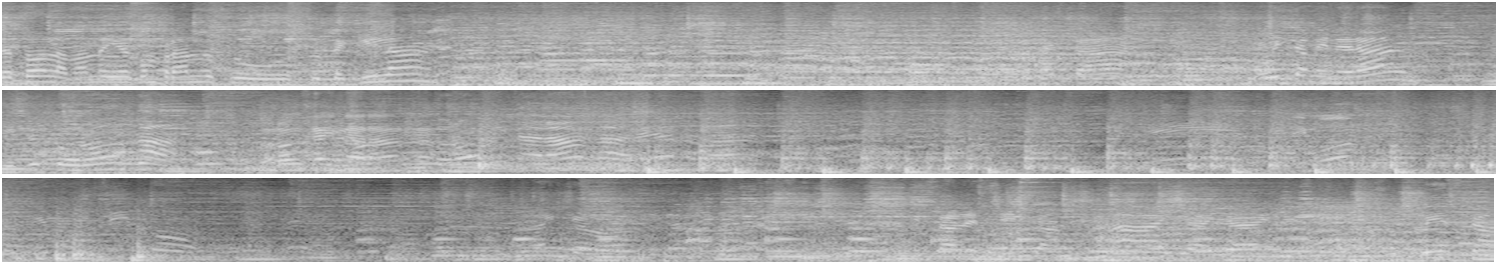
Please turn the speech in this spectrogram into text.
está toda la banda ya comprando su, su tequila. Está. Agüita mineral y su toronja. Toronja y naranja. Toronja y naranja, nomás. Limón. Limoncito. Ahí quedó. Salecita. Ay, ay, ay. Su pizca.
